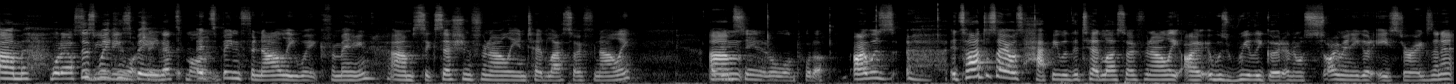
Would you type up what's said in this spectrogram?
um, What else this week been has watching? been it's been finale week for me. Um, Succession finale and Ted Lasso finale. I've um, been seeing it all on Twitter. I was. It's hard to say I was happy with the Ted Lasso finale. I it was really good, and there were so many good Easter eggs in it.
